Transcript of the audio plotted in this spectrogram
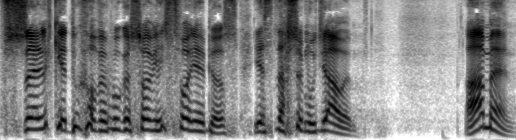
wszelkie duchowe błogosławieństwo niebios jest naszym udziałem. Amen.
